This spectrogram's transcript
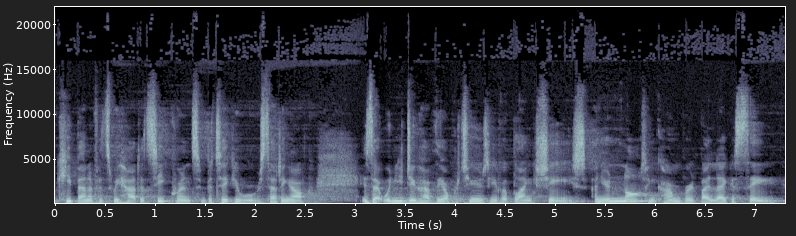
key benefits we had at C-Quence, in particular, we were setting up, is that when you do have the opportunity of a blank sheet and you're not encumbered by legacy,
